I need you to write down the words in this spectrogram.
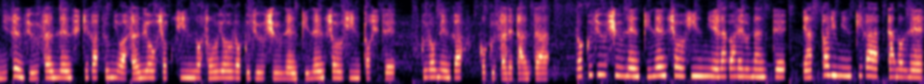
2013年7月には産業食品の創業60周年記念商品として、袋麺が復刻されたんだ。60周年記念商品に選ばれるなんて、やっぱり人気があったのね。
